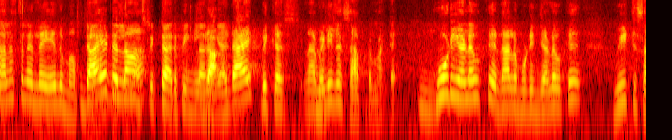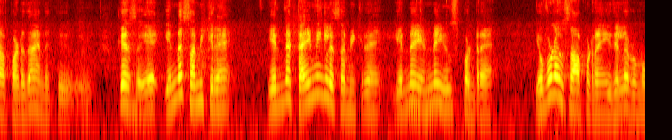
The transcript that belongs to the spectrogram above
காலத்துல இல்ல ஏதுமா டயட் எல்லாம் ஸ்ட்ரிக்ட்டா இருப்பீங்களா டயட் பிகாஸ் நான் வெளியில சாப்பிட மாட்டேன். கூடிய அளவுக்கு என்னால முடிஞ்ச அளவுக்கு வீட்டு சாப்பாடு தான் எனக்கு என்ன சமைக்கிறேன்? என்ன டைமிங்ல சமைக்கிறேன்? என்ன எண்ணெய் யூஸ் பண்றேன்? எவ்வளவு சாப்பிட்றேன்? இதெல்லாம் ரொம்ப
